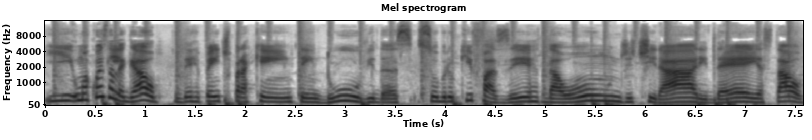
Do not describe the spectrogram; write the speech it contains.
E uma coisa legal, de repente, para quem tem dúvidas sobre o que fazer, da onde tirar ideias tal,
